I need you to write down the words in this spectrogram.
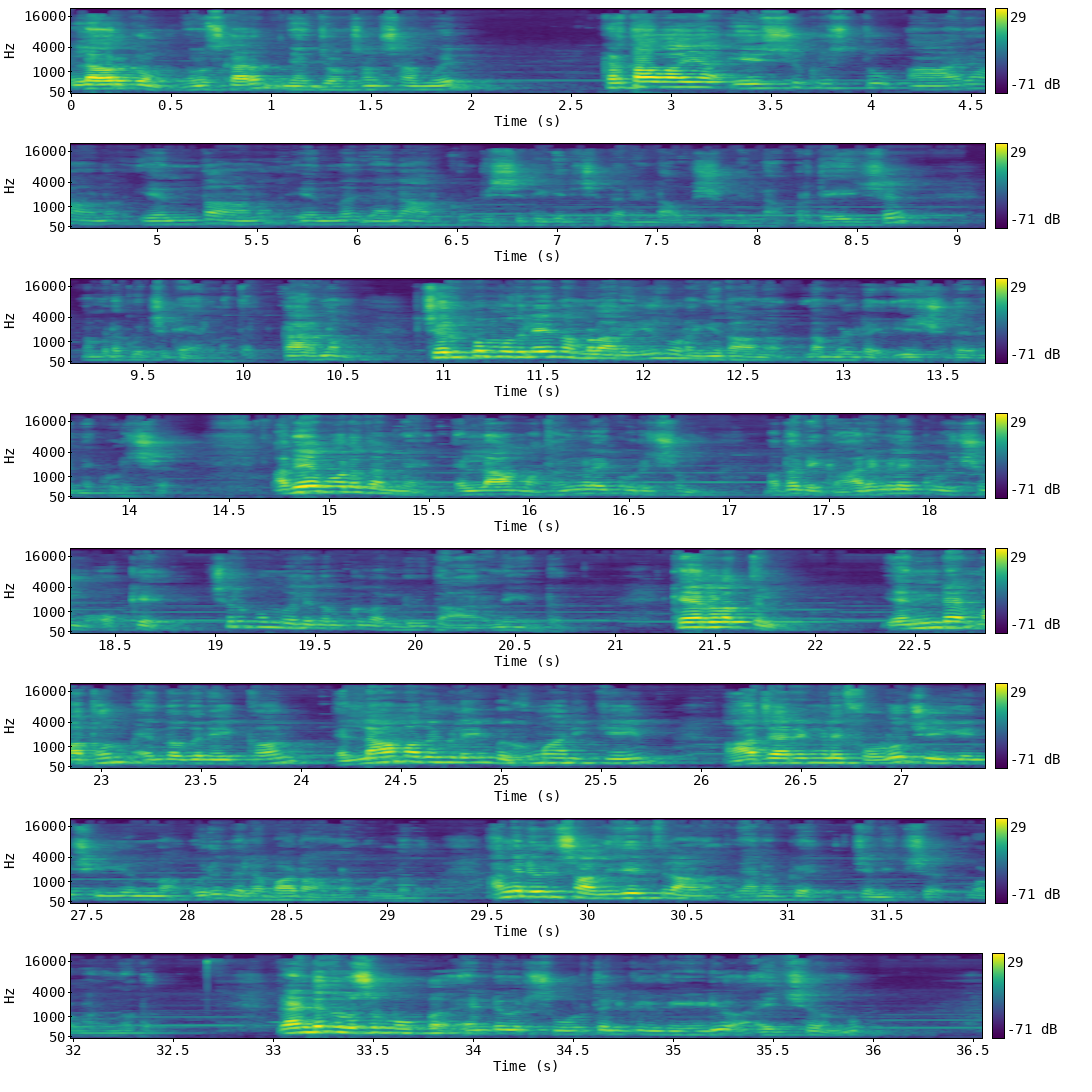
എല്ലാവർക്കും നമസ്കാരം. ഞാൻ ജോൺസൺ സാമുവേൽ. കർത്താവായ യേശു ക്രിസ്തു ആരാണ് എന്താണ് എന്ന് ഞാൻ ആർക്കും വിശദീകരിച്ച് തരേണ്ട ആവശ്യമില്ല. പ്രത്യേകിച്ച് നമ്മുടെ കൊച്ചു കേരളത്തിൽ. കാരണം ചെറുപ്പം മുതലേ നമ്മൾ അറിഞ്ഞു തുടങ്ങിയതാണ് നമ്മളുടെ യേശുദേവനെ കുറിച്ച് അതേപോലെ തന്നെ എല്ലാ മതങ്ങളെക്കുറിച്ചും മതവികാരങ്ങളെക്കുറിച്ചും ഒക്കെ ചെറുപ്പം മുതലേ നമുക്ക് നല്ലൊരു ധാരണയുണ്ട്. കേരളത്തിൽ എന്റെ മതം എന്നതിനേക്കാൾ എല്ലാ മതങ്ങളെയും ബഹുമാനിക്കുകയും ആചാരങ്ങളെ ഫോളോ ചെയ്യുകയും ചെയ്യുന്ന ഒരു നിലപാടാണ് ഉള്ളത്. അങ്ങനെ ഒരു സാഹചര്യത്തിലാണ് ഞാനൊക്കെ ജനിച്ച് വളർന്നത്. രണ്ട് ദിവസം മുമ്പ് എന്റെ ഒരു സുഹൃത്ത് എനിക്കൊരു വീഡിയോ അയച്ചു തന്നു.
